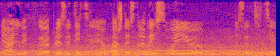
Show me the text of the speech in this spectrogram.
реальных производителей. У каждой страны свой производитель.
